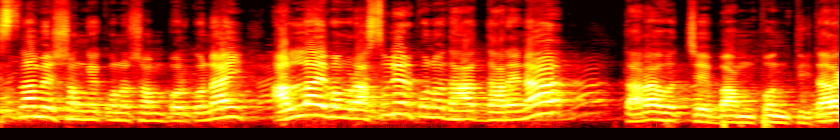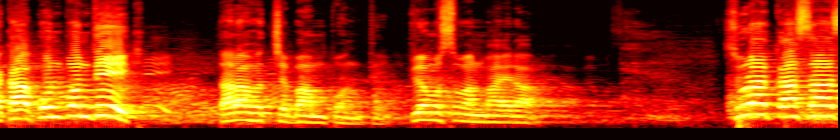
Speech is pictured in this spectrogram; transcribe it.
ইসলামের সঙ্গে কোনো সম্পর্ক নাই, আল্লাহ এবং রাসুলের কোনো ধার ধারে না, তারা হচ্ছে বামপন্থী। তারা কা কোন পন্থী তারা হচ্ছে বামপন্থী। প্রিয় মুসলমান ভাইরা, সুরা কাসাস,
